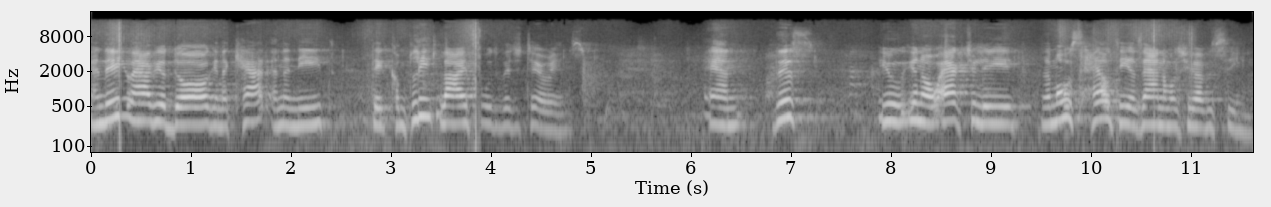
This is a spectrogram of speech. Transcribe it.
And there you have your dog and a cat underneath. They complete life with vegetarians. And this, you, you know, actually the most healthiest animals you ever seen.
